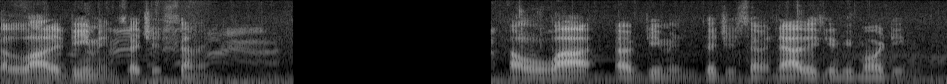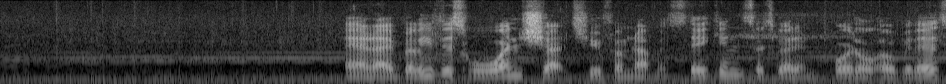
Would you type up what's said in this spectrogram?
A lot of demons that just summoned. A lot of demons that just summoned. Now there's gonna be more demons. And I believe this one shots you if I'm not mistaken. So let's go ahead and portal over this.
